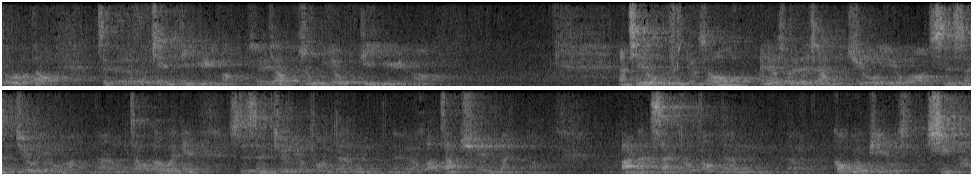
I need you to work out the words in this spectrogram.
堕落到。这个无间地狱哦，所以叫诸有地狱哦。那其实我们有时候还有所谓的像九友哦，四生九友嘛。那找二位念四生九友同登那个华藏玄门啊，八难三途同登呃共入毗卢性海。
